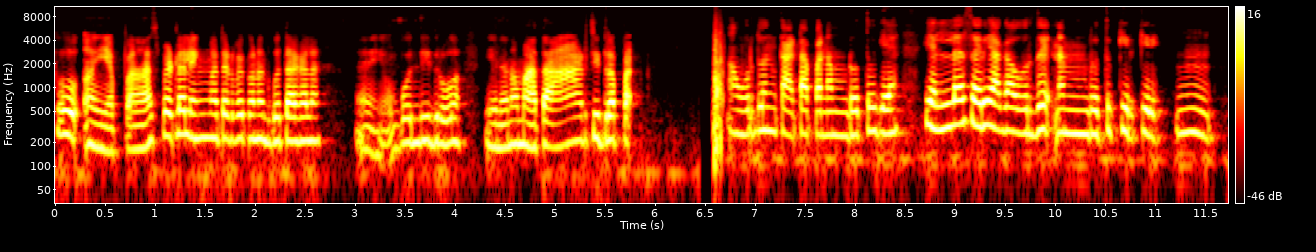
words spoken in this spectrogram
ಥೂ, ಅಯ್ಯಪ್ಪ ಹಾಸ್ಪಿಟ್ಲಲ್ಲಿ ಹೆಂಗೆ ಮಾತಾಡ್ಬೇಕು ಅನ್ನೋದು ಗೊತ್ತಾಗಲ್ಲ. ಅಯ್ಯೋ, ಬಂದಿದ್ರು, ಏನೇನೋ ಮಾತಾಡ್ತಿದ್ರಪ್ಪ. ಅವ್ರದ್ದೊಂದು ಕಾಟಪ್ಪ ನಮ್ಮ ಋತುಗೆ. ಎಲ್ಲ ಸರಿ ಆಗ ಅವ್ರದ್ದೇ ನಮ್ಮ ಋತು ಕಿರಿಕಿರಿ. ಹ್ಞೂ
